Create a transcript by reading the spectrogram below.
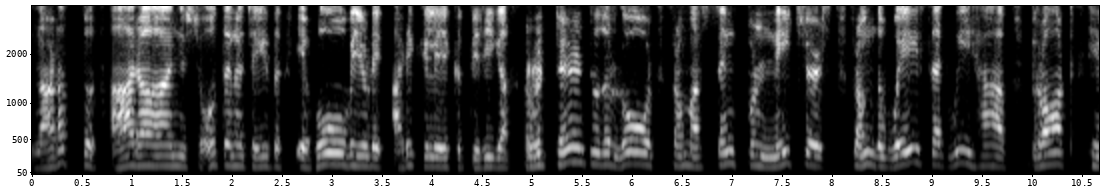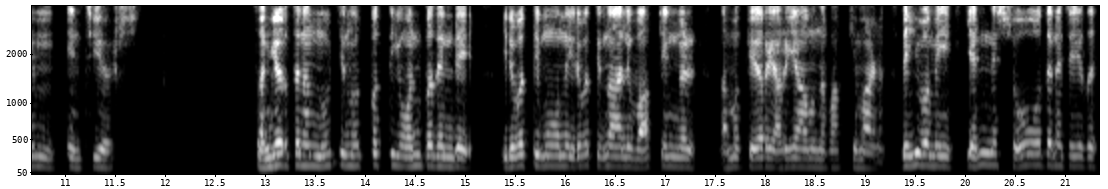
നടപ്പ് ആരാഞ്ഞ് ശോധന ചെയ്ത് യഹോവയുടെ അടുക്കിലേക്ക് തിരിക. Return to the Lord from our sinful natures from the ways that we have brought him in tears സങ്കീർത്തനം നൂറ്റി മുപ്പത്തി ഒൻപതിന്റെ ഇരുപത്തിമൂന്ന് ഇരുപത്തിനാല് വാക്യങ്ങൾ നമുക്കേറെ അറിയാവുന്ന വാക്യമാണ്. ദൈവമേ എന്നെ ശോധന ചെയ്ത്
